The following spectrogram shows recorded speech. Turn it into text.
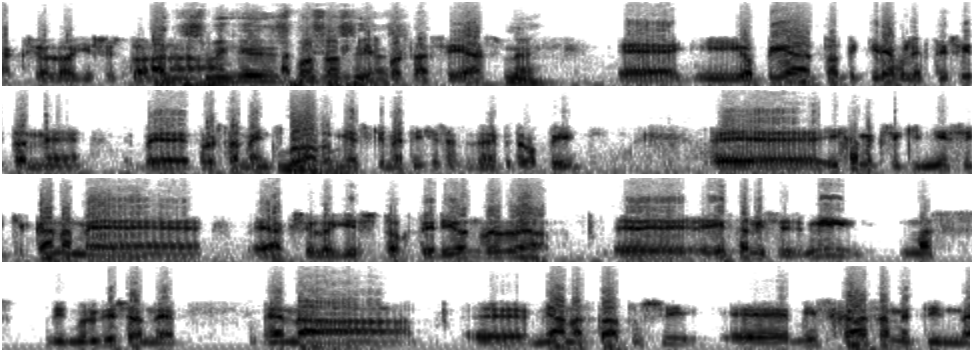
αξιολόγησης των Αντισημικής α, αντισημικής προστασίας. προστασίας, Ναι, ε, η οποία τότε κυρία Βουλευτής ήταν ε, ε, προϊσταμένη της Μπράβο. Πολυδομίας και μετήχε σε αυτή την επιτροπή. Ε, είχαμε ξεκινήσει και κάναμε ε, αξιολογήσεις των κτηρίων. Βέβαια ε, ήρθαν οι σεισμοί, μας δημιουργήσαν ένα, ε, μια αναστάτωση. Ε, εμείς χάσαμε την ε,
